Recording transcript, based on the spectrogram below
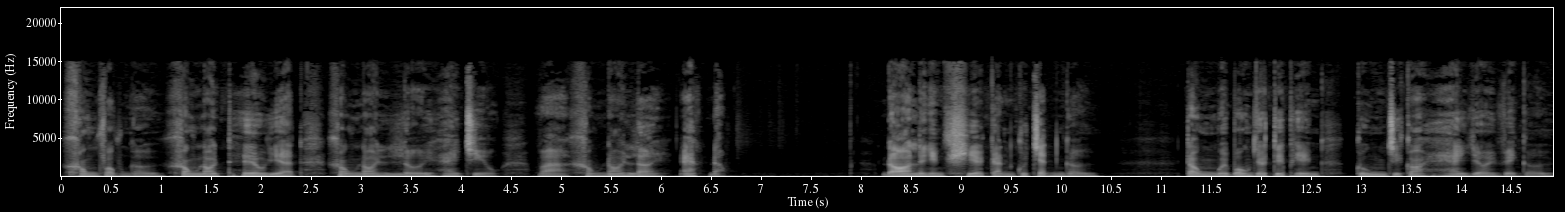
không vọng ngữ, không nói theo dệt, không nói lưỡi hai chiều và không nói lời ác độc. Đó là những khía cạnh của chánh ngữ. Trong 14 giới tiếp hiện cũng chỉ có hai giới về ngữ.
